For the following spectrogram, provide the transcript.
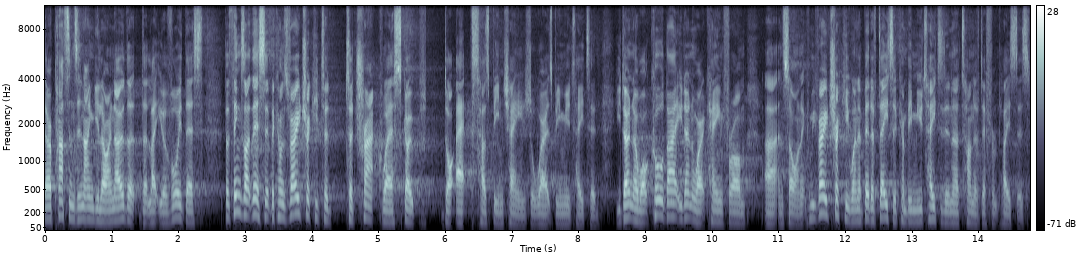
there are patterns in Angular, I know, that, that let you avoid this. But things like this, it becomes very tricky to, to track where scope.x has been changed or where it's been mutated. You don't know what called that, you don't know where it came from, uh, and so on. It can be very tricky when a bit of data can be mutated in a ton of different places.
